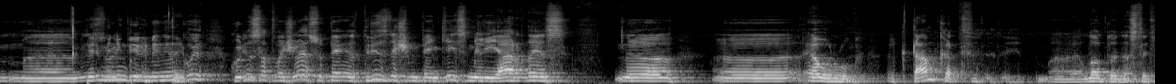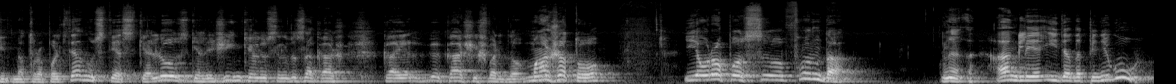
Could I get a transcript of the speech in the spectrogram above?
ministrui Pirmininkui, pirmininkui kuris atvažiuoja su pe- 35 milijardais e, e, eurų. Tam, kad e, Londone statyti metropolitenus, ties kelius, geležinkelius ir visą, ką aš, ką, ką aš išvardinau. Maža to, į Europos fondą e, Anglija įdeda pinigų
